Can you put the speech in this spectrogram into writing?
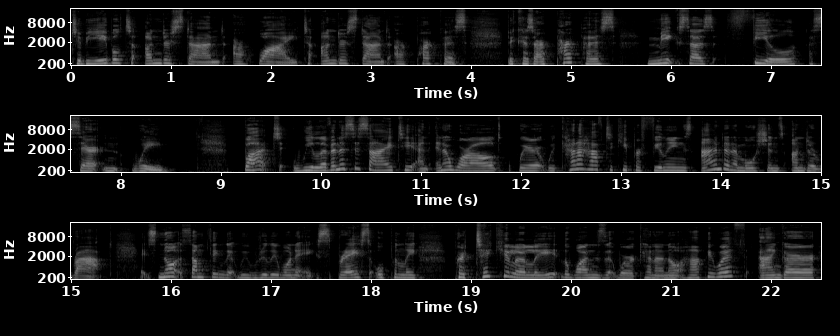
to be able to understand our why, to understand our purpose, because our purpose makes us feel a certain way. But we live in a society and in a world where we kind of have to keep our feelings and our emotions under wrapped. It's not something that we really want to express openly, particularly the ones that we're kind of not happy with anger,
